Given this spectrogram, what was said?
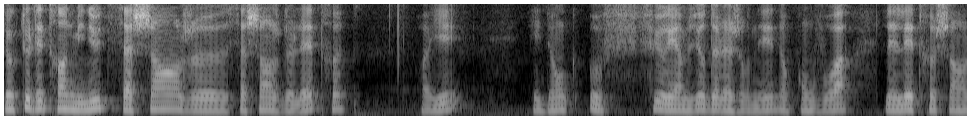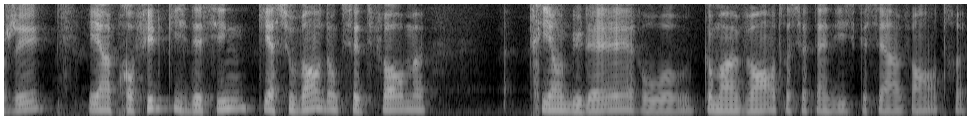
Donc toutes les 30 minutes ça change, ça change de lettre, voyez et donc au fur et à mesure de la journée donc on voit les lettres changer et un profil qui se dessine qui a souvent donc cette forme triangulaire ou comme un ventre, certains disent que c'est un ventre.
